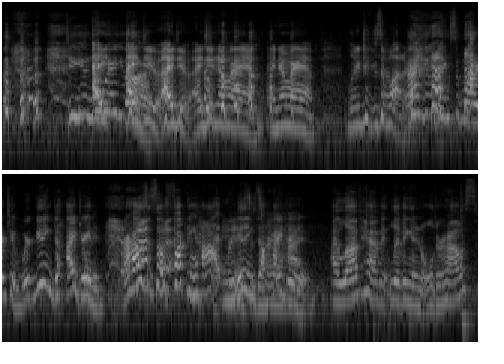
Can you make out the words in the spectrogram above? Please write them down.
do you know I, where you I are? I do, I do. I do know where I am. I know where I am. Let me drink some water. I'm gonna drink some water too. We're getting dehydrated. Our house is so fucking hot. It We're is, getting it's very hot. dehydrated. I love having living in an older house,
